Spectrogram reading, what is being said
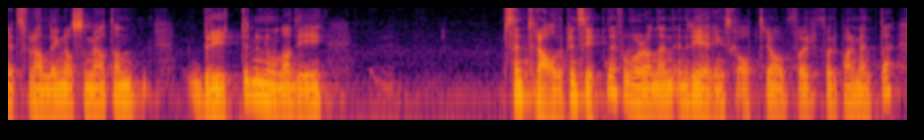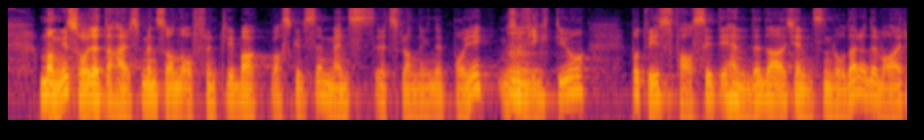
rettsforhandlingene også med at han bryter med noen av de sentrale prinsippene for hvordan en, en regjering skal opptre overfor for parlamentet. Mange så dette her som en sånn offentlig bakvaskelse mens rettsforhandlingene pågikk. Men så fikk de jo på et vis fasit i hende da kjennelsen lå der, og det var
